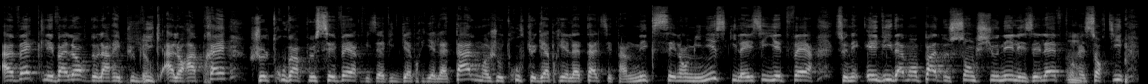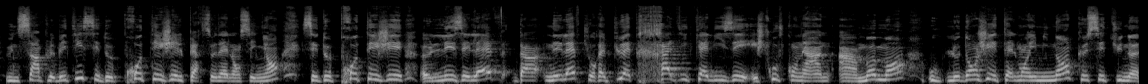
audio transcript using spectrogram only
avec les valeurs de la République. Alors après, je le trouve un peu sévère vis-à-vis de Gabriel Attal. Moi, je trouve que Gabriel Attal, c'est un excellent ministre. qu'il a essayé de faire, ce n'est évidemment pas de sanctionner les élèves qui mmh. auraient sorti une simple bêtise, c'est de protéger le personnel enseignant, c'est de protéger euh, les élèves d'un élève qui aurait pu être radicalisé. Et je trouve qu'on est à un, moment où le danger est tellement imminent que c'est une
